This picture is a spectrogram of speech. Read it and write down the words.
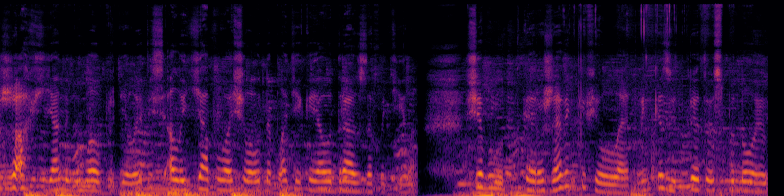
жах. Я не могла оприділитись, але я побачила одне плаття, яке я одразу захотіла. Ще було таке рожевеньке, фіолетовеньке з відкритою спиною.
